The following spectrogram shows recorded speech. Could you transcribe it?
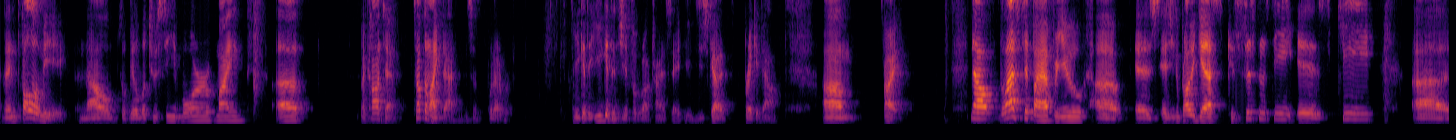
And then follow me. And now you'll be able to see more of my uh, my content. Something like that. So whatever. You get the you get the gist of what I'm trying to say. You, you just gotta break it down. Um, all right. Now, the last tip I have for you uh, is, as you can probably guess, consistency is key uh,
